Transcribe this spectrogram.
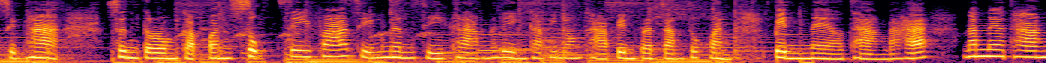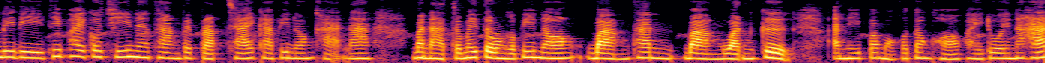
2565 ซึ่งตรงกับวันศุกร์สีฟ้าสีเงินสีครามนั่นเองค่ะพี่น้องขาเป็นประจำทุกวันเป็นแนวทางนะคะนำแนวทางดีๆ ที่ไพ่ก็ชี้แนวทางไปปรับใช้ค่ะพี่น้องขานะมันอาจจะไม่ตรงกับพี่น้องบางท่านบางวันเกิด อันนี้ป้าหมอก็ต้องขออภัยด้วยนะคะ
